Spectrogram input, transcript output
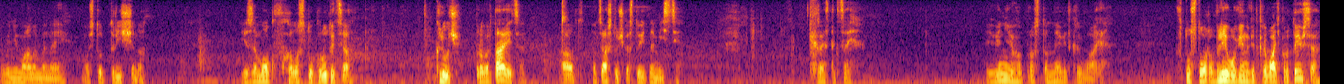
Винімали мене. Ось тут тріщина. І замок в холосту крутиться, ключ провертається, а от оця штучка стоїть на місці. Хрестик цей. І він його просто не відкриває. В ту сторону, вліву він відкривати крутився,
